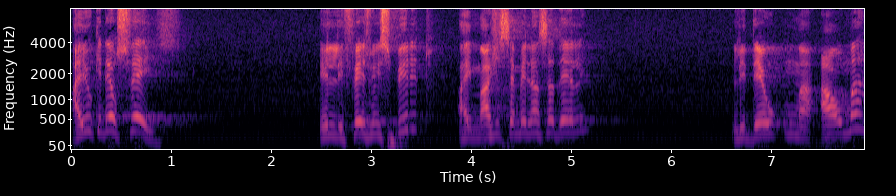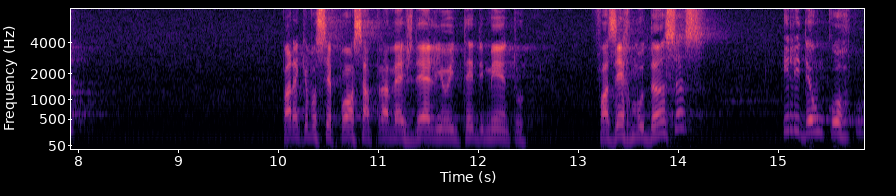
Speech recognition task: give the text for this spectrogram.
Aí o que Deus fez? Ele lhe fez um espírito, a imagem e semelhança dele, lhe deu uma alma, para que você possa, através dela e o entendimento, fazer mudanças, e lhe deu um corpo,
